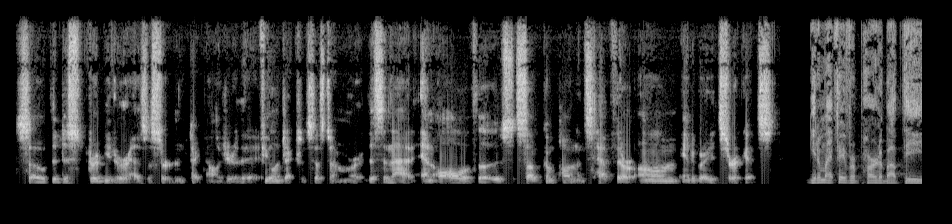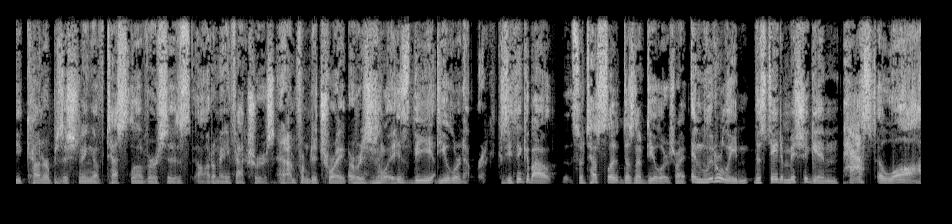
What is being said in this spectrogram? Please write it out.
So the distributor has a certain technology or the fuel injection system or this and that. And all of those subcomponents have their own integrated circuits. You know, my favorite part about the counter positioning of Tesla versus auto manufacturers, and I'm from Detroit originally, is the dealer network. Because you think about, so Tesla doesn't have dealers, right? And literally, the state of Michigan passed a law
